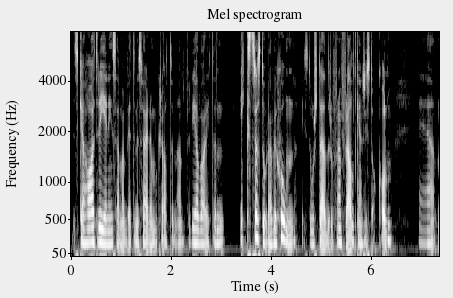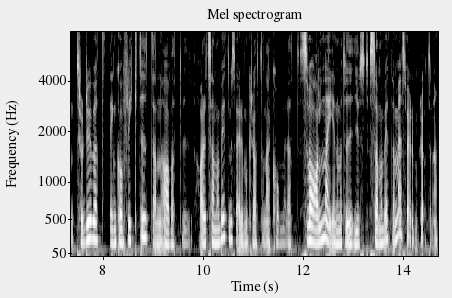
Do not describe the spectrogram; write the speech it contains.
vi ska ha ett regeringssamarbete med Sverigedemokraterna. För det har varit en extra stor aversion i storstäder och framförallt kanske i Stockholm. Eh, tror du att den konfliktytan av att vi har ett samarbete med Sverigedemokraterna kommer att svalna genom att vi just samarbetar med Sverigedemokraterna?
